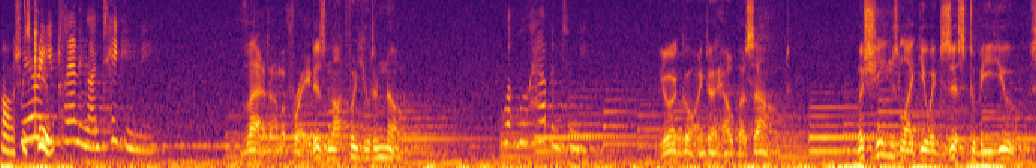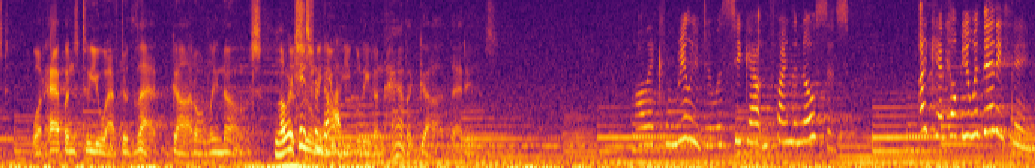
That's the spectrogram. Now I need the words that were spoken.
Oh, she's Where are you planning on taking me? That, I'm afraid, is not for you to know. What will happen to me? You're going to help us out. Machines like you exist to be used. What happens to you after that, God only knows. Lowercase for Assuming God. you people even have a God, that is. All I can really do is seek out and find the Gnosis. I can't help you with anything.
